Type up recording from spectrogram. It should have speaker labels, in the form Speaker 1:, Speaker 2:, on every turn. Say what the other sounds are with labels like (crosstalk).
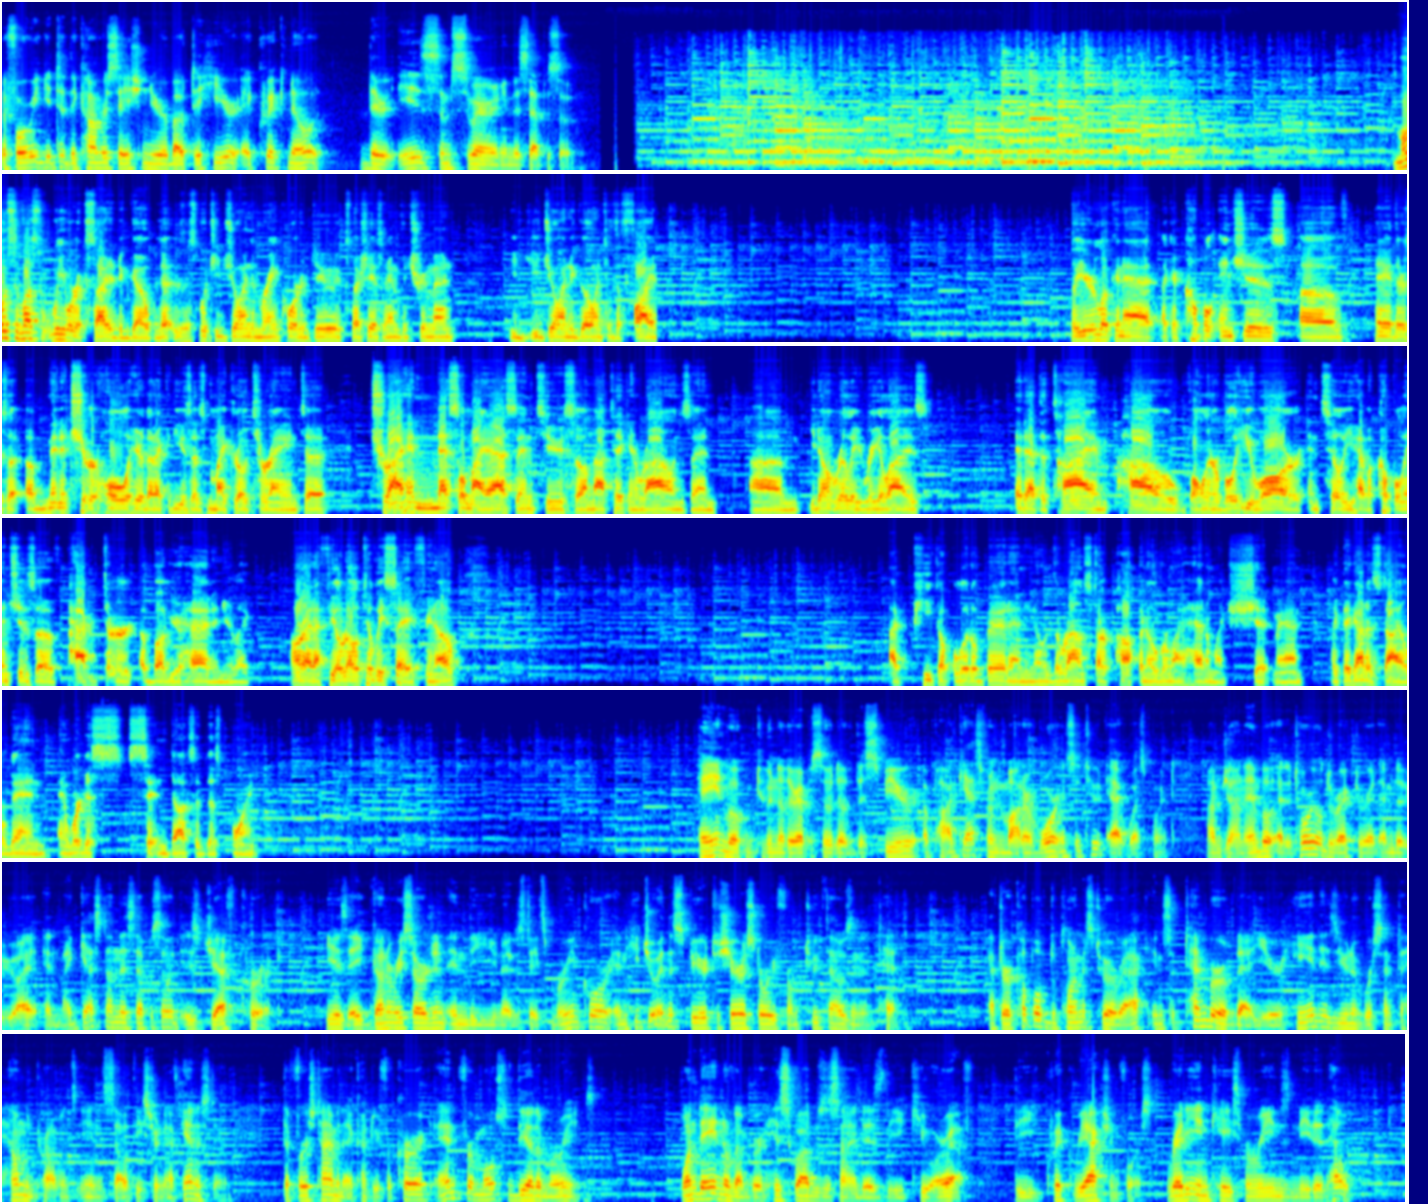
Speaker 1: Before we get to the conversation you're about to hear, a quick note there is some swearing in this episode.
Speaker 2: most of us we were excited to go. That is what you joined the Marine Corps to do, especially as an infantryman. You, you joined to go into the fight. So you're looking at like a couple inches of hey, there's a, a miniature hole here that I could use as micro terrain to try and nestle my ass into, so I'm not taking rounds, and um, you don't really realize it at the time how vulnerable you are until you have a couple inches of packed dirt above your head and you're like, all right, I feel relatively safe, you know? I peek up a little bit and, you know, the rounds start popping over my head. I'm like, shit, man. Like, they got us dialed in and we're just sitting ducks at this point.
Speaker 1: Hey, and welcome to another episode of The Spear, a podcast from the Modern War Institute at West Point. I'm John Amble, editorial director at MWI, and my guest on this episode is Jeff Kurek. He is a gunnery sergeant in the United States Marine Corps, and he joined the Spear to share a story from 2010. After a couple of deployments to Iraq in September of that year, he and his unit were sent to Helmand Province in southeastern Afghanistan, the first time in that country for Kurek and for most of the other Marines. One day in November, his squad was assigned as the QRF, the Quick Reaction Force, ready in case Marines needed help.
